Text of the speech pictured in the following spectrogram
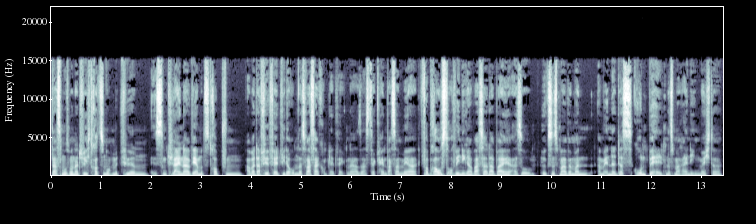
Das muss man natürlich trotzdem noch mitführen. Ist ein kleiner Wermutstropfen, aber dafür fällt wiederum das Wasser komplett weg. Ne? Also hast ja kein Wasser mehr, verbrauchst auch weniger Wasser dabei. Also höchstens mal, wenn man am Ende das Grundbehältnis mal reinigen möchte.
